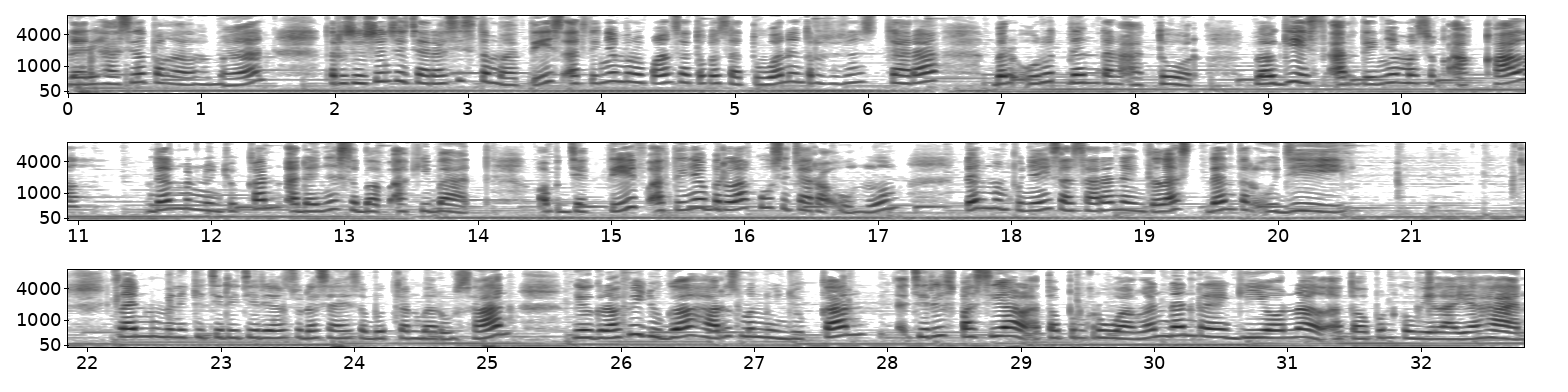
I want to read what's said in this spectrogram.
dari hasil pengalaman, tersusun secara sistematis, artinya merupakan satu kesatuan yang tersusun secara berurut dan teratur. Logis, artinya masuk akal, dan menunjukkan adanya sebab akibat. Objektif artinya berlaku secara umum dan mempunyai sasaran yang jelas dan teruji. Selain memiliki ciri-ciri yang sudah saya sebutkan barusan, geografi juga harus menunjukkan ciri spasial ataupun keruangan dan regional ataupun kewilayahan.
